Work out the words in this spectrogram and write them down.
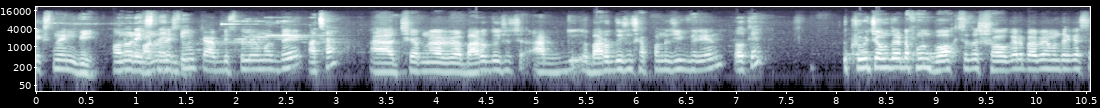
X nine B Honor X nine curve ডিসপ্লের মধ্যে আচ্ছা। আহ, হচ্ছে আপনার বারো দুইশো আট বারো দুইশো ছাপ্পান্ন জিবি ভেরিয়েন্ট ওকে খুবই চমৎকার একটা ফোন বক্স চার্জার সহকারে পাবে আমাদের কাছে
